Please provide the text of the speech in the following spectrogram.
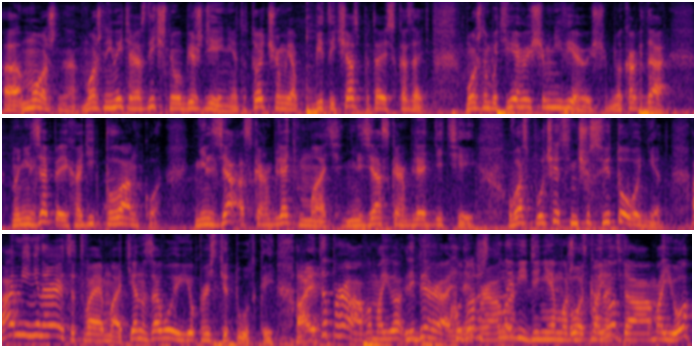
а, можно, можно иметь различные убеждения. Это то, о чем я битый час пытаюсь сказать. Можно быть верующим, неверующим, но когда, но нельзя переходить планку, нельзя оскорблять мать, нельзя оскорблять детей. У вас получается ничего святого нет. А мне не нравится твоя мать, я назову ее проституткой. А это право мое, либеральное Художественное право. видение, можно вот, сказать. Мое, да, мое,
